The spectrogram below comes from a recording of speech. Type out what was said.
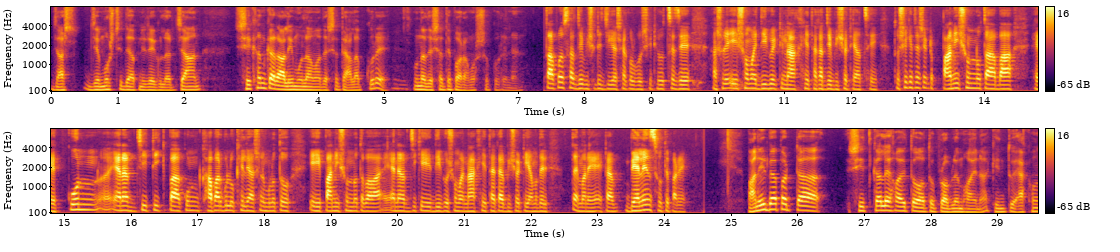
যার যে মসজিদে আপনি রেগুলার যান, সেখানকার আলিম আমাদের সাথে আলাপ করে ওনাদের সাথে পরামর্শ করে নেন। তারপর স্যার যে বিষয়টি জিজ্ঞাসা করব সেটি হচ্ছে যে, আসলে এই সময় দীর্ঘ একটি না খেয়ে থাকার যে বিষয়টি আছে, তো সেক্ষেত্রে একটা পানি শূন্যতা বা কোন এনার্জেটিক বা কোন খাবারগুলো খেলে আসলে মূলত এই পানি শূন্যতা বা এনার্জিকে দীর্ঘ সময় না খেয়ে থাকার বিষয়টি আমাদের মানে একটা ব্যালেন্স হতে পারে? পানির ব্যাপারটা শীতকালে হয়তো অত প্রবলেম হয় না কিন্তু এখন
